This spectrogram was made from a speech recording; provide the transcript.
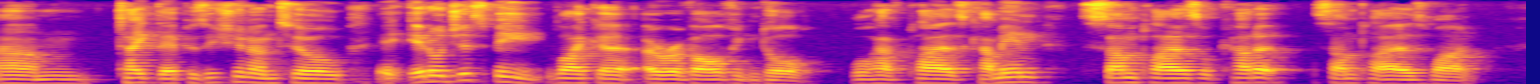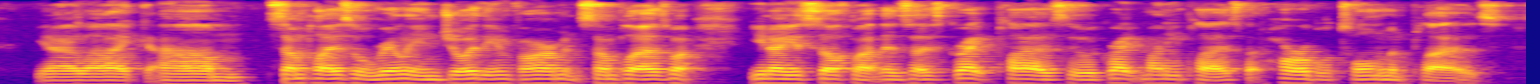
um, take their position until it, will just be like a, a, revolving door. We'll have players come in. Some players will cut it. Some players won't. You know, like um, some players will really enjoy the environment. Some players won't. You know yourself, mate. There's those great players who are great money players, but horrible tournament players.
